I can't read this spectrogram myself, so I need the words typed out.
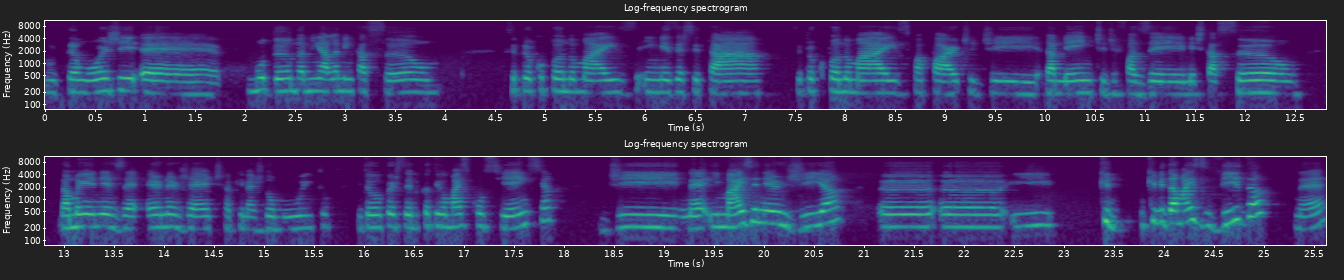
Então hoje é, mudando a minha alimentação, se preocupando mais em me exercitar, se preocupando mais com a parte de, da mente, de fazer meditação, da manhã energética, que me ajudou muito. Então, eu percebo que eu tenho mais consciência de, né, e mais energia uh, uh, e que, que me dá mais vida, né?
